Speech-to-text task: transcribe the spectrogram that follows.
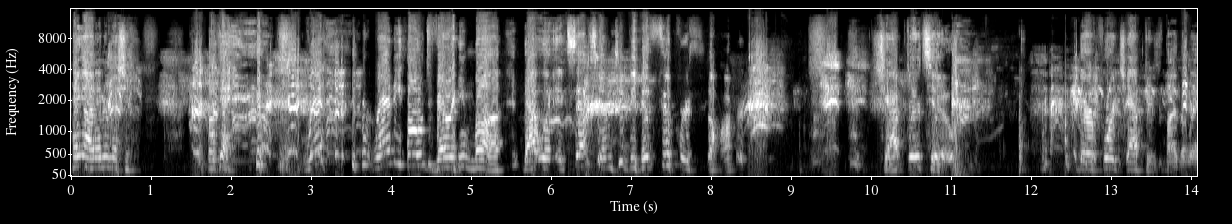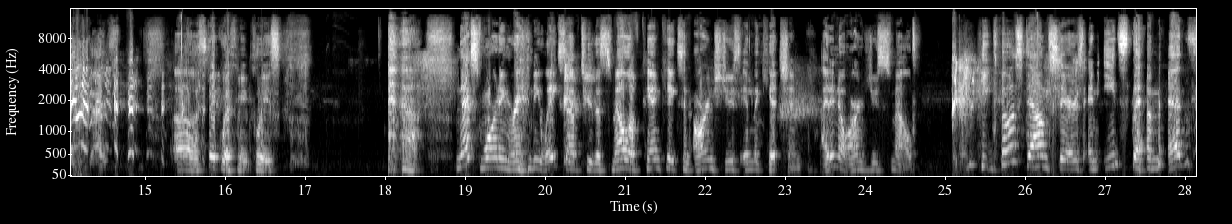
Hang on, intermission. Okay. Ran- Randy hoped very much that would accept him to be a superstar. Chapter 2. There are four chapters, by the way, you guys. Oh, stick with me, please. Next morning, Randy wakes up to the smell of pancakes and orange juice in the kitchen. I didn't know orange juice smelled. He goes downstairs and eats them heads,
